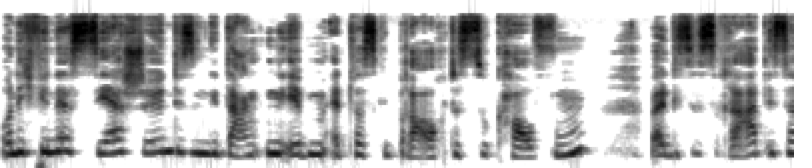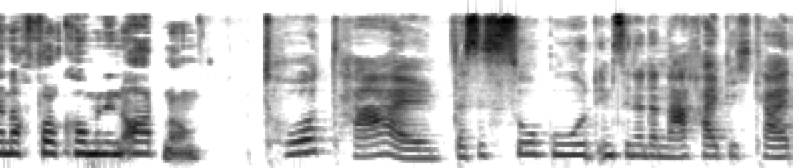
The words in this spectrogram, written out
Und ich finde es sehr schön, diesen Gedanken eben etwas Gebrauchtes zu kaufen, weil dieses Rad ist ja noch vollkommen in Ordnung. Total. Das ist so gut im Sinne der Nachhaltigkeit.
